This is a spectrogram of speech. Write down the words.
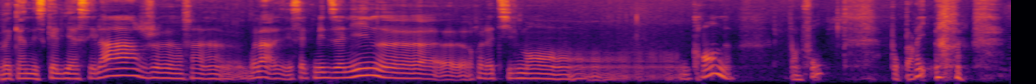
avec un escalier assez large. Enfin, voilà, cette mezzanine euh, relativement grande, dans le fond, pour Paris.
